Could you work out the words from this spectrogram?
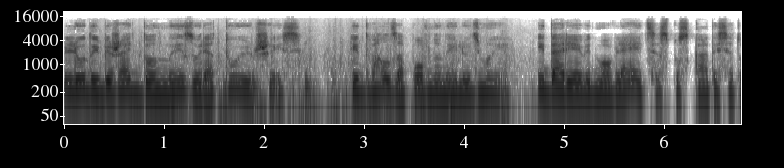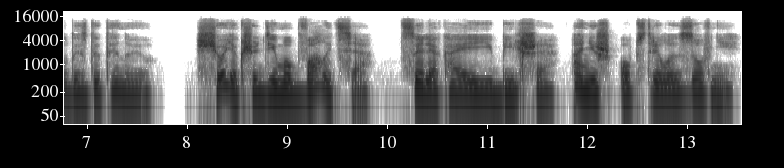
Люди біжать донизу, рятуючись, підвал заповнений людьми, і Дар'я відмовляється спускатися туди з дитиною. Що, якщо дім обвалиться, це лякає її більше, аніж обстріли ззовні.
